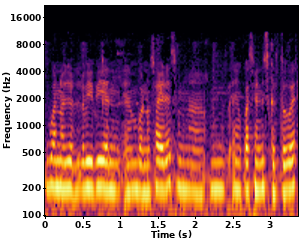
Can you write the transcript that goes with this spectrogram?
Bueno, yo lo viví en, en Buenos Aires una, un- en ocasiones que estuve,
